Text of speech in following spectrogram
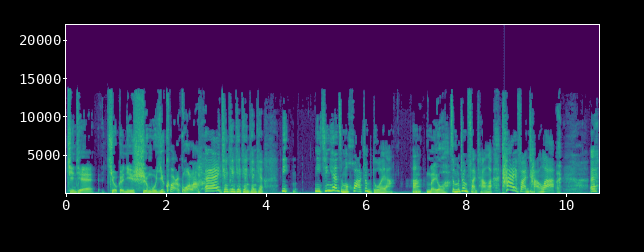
今天就跟你师母一块儿过了。哎，停停停停停停，你你今天怎么话这么多呀？啊，没有啊，怎么这么反常啊？太反常了！哎，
